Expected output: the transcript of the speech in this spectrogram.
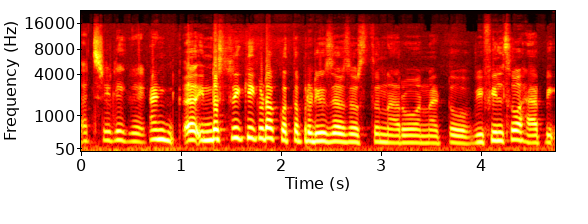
దట్స్ రియలీ గ్రేట్ అండ్ ఇండస్ట్రీకి కూడా కొత్త ప్రొడ్యూసర్స్ వస్తున్నారు అన్నట్టు వి ఫీల్ సో హ్యాపీ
